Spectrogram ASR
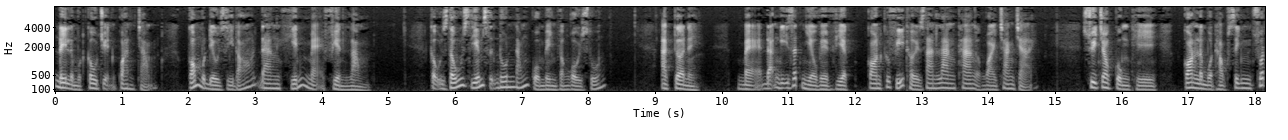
đây là một câu chuyện quan trọng. Có một điều gì đó đang khiến mẹ phiền lòng. Cậu giấu giếm sự nôn nóng của mình và ngồi xuống. A cơ này, mẹ đã nghĩ rất nhiều về việc con cứ phí thời gian lang thang ở ngoài trang trại. Suy cho cùng thì con là một học sinh xuất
